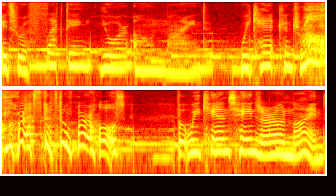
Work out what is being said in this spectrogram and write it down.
it's reflecting your own mind. We can't control the rest of the world, but we can change our own mind.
